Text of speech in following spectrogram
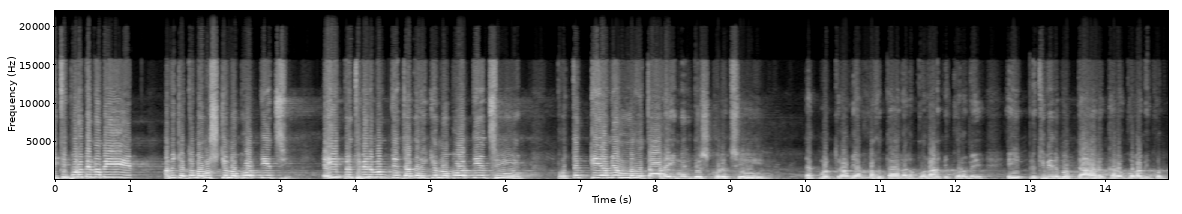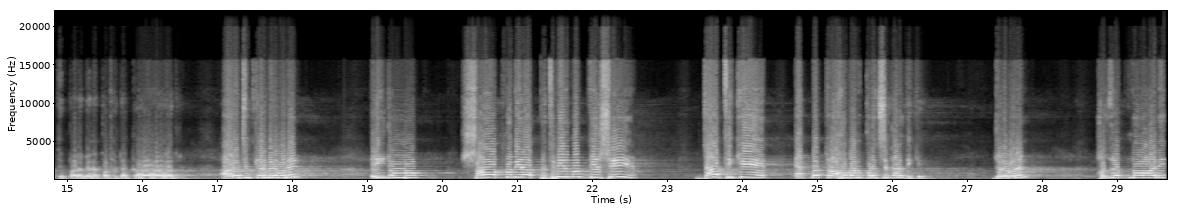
ইতিপূর্বে নবী আমি যত মানুষকে নবুয়ত দিয়েছি এই পৃথিবীর মধ্যে যাদেরকে নবুয়ত দিয়েছি প্রত্যেককে আমি আল্লাহ তাআলা এই নির্দেশ করেছি একমাত্র আমি আল্লাহ তাআলার গোলামি করবে। এই পৃথিবীর মধ্যে আর কারও গোলামি করতে পারবে না। কথাটা কার? আরও চিৎকার মেরে বলেন। এই জন্য সব নবীরা পৃথিবীর মধ্যে এসে জাতিকে একমাত্র আহ্বান করেছে কার দিকে? জোরে বলেন। হজরত নো আলী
